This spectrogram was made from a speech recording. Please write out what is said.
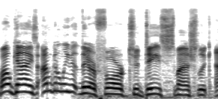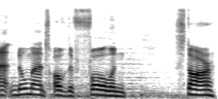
Well, guys, I'm going to leave it there for today's Smash look at Nomads of the Fallen Star.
